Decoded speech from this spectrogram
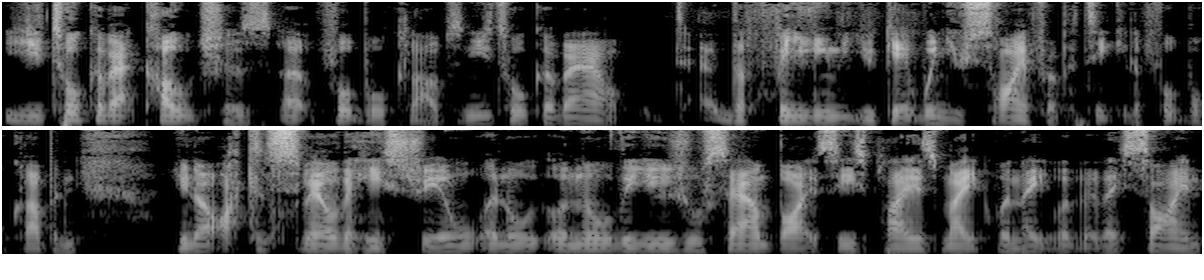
you talk about cultures at football clubs and you talk about the feeling that you get when you sign for a particular football club and you know, I can smell the history and, and, all, and all the usual sound bites these players make when they when they sign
